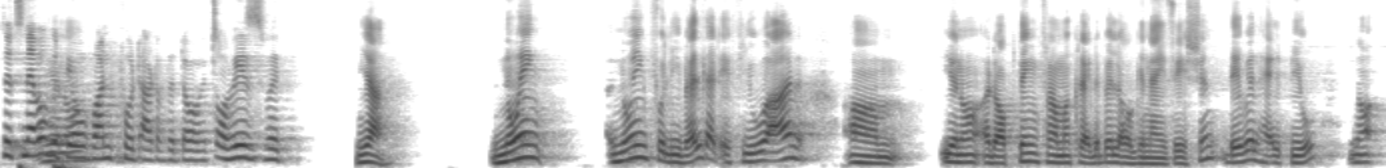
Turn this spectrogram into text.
So it's never you with know? your one foot out of the door. It's always with yeah. Knowing knowing fully well that if you are um, you know adopting from a credible organization they will help you not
